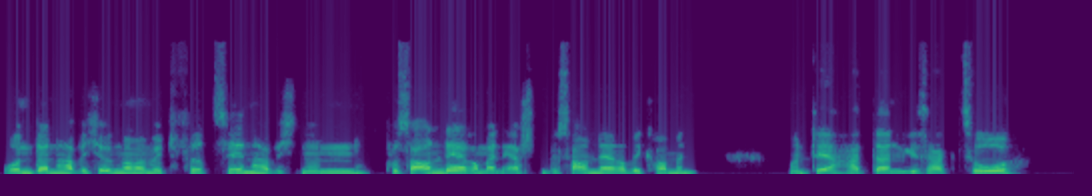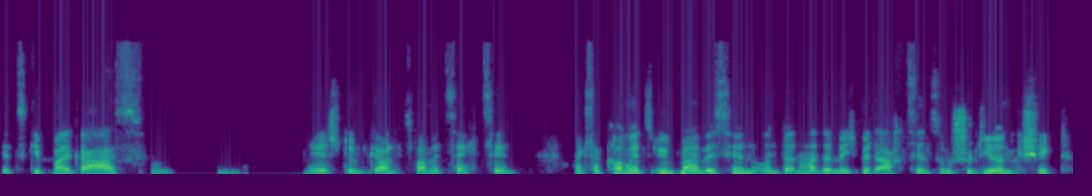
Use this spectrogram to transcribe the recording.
Und dann habe ich irgendwann mal mit 14 habe ich einen Posaunenlehrer, meinen ersten Posaunenlehrer bekommen. Und der hat dann gesagt, so, jetzt gib mal Gas. Und nee, stimmt gar nicht, es war mit 16. Er hat gesagt, komm, jetzt üb mal ein bisschen. Und dann hat er mich mit 18 zum Studieren geschickt.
